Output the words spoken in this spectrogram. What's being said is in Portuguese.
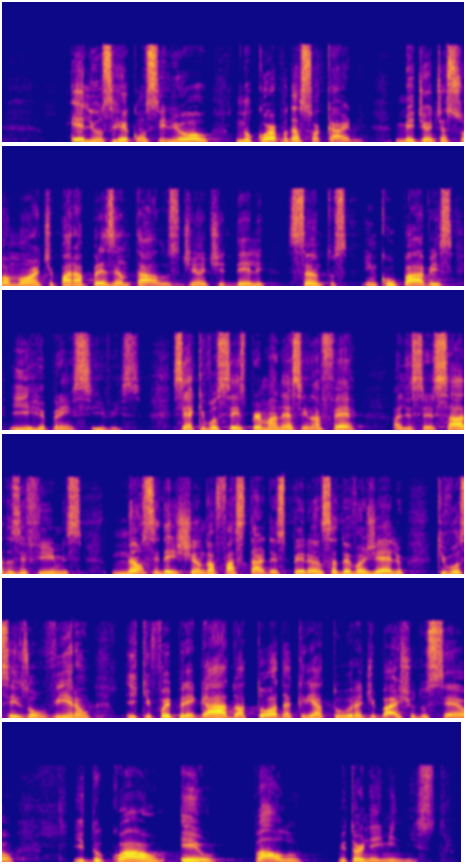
ele os reconciliou no corpo da sua carne, mediante a sua morte, para apresentá-los diante dele santos, inculpáveis e irrepreensíveis. Se é que vocês permanecem na fé, alicerçados e firmes, não se deixando afastar da esperança do Evangelho que vocês ouviram e que foi pregado a toda criatura debaixo do céu, e do qual eu, Paulo, me tornei ministro.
